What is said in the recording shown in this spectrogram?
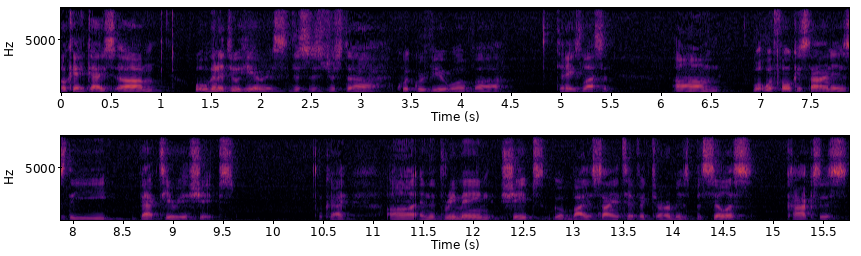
Okay, guys, um, what we're going to do here is this is just a quick review of uh, today's lesson. Um, what we're focused on is the bacteria shapes. Okay, uh, and the three main shapes by the scientific term is Bacillus, Coccus,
